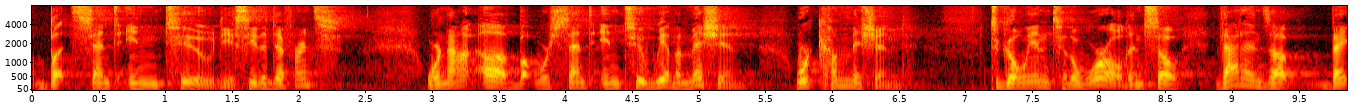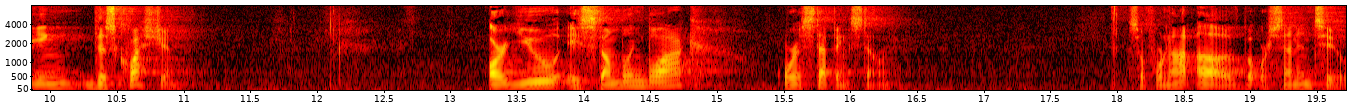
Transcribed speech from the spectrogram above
but sent into. Do you see the difference? We're not of, but we're sent into. We have a mission. We're commissioned to go into the world. And so that ends up begging this question Are you a stumbling block or a stepping stone. So if we're not of, but we're sent into,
